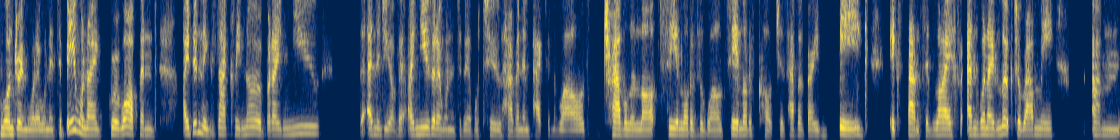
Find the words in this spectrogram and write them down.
wondering what I wanted to be when I grew up. And I didn't exactly know, but I knew the energy of it. I knew that I wanted to be able to have an impact in the world, travel a lot, see a lot of the world, see a lot of cultures, have a very big, expansive life. And when I looked around me um,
